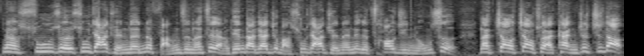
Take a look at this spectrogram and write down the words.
那苏说苏家全的那房子呢？这两天大家就把苏家全的那个超级农舍那叫叫出来看，你就知道，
